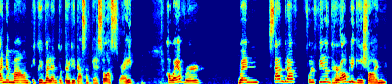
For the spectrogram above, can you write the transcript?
an amount equivalent to 30,000 pesos, right? However, when Sandra fulfilled her obligation,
